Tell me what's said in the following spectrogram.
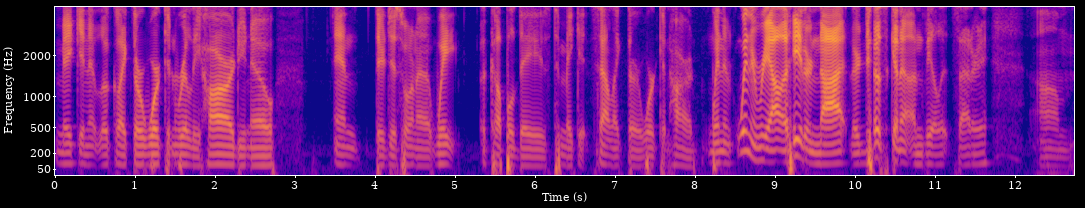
making it look like they're working really hard, you know, and they just want to wait a couple days to make it sound like they're working hard. When in, when in reality they're not. They're just gonna unveil it Saturday. Um,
